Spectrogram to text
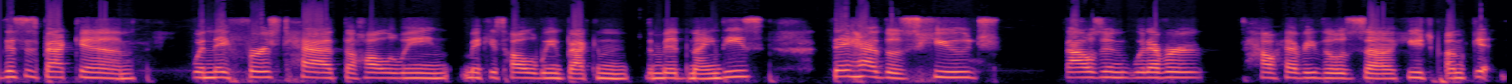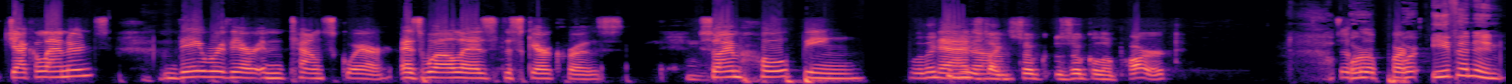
this is back in when they first had the Halloween Mickey's Halloween back in the mid '90s. They had those huge thousand whatever how heavy those uh, huge pumpkin jack o' lanterns. They were there in Town Square as well as the scarecrows. Hmm. So I'm hoping Well, they That, could use like um, Zoc- Zocalo Park. Or, or even in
